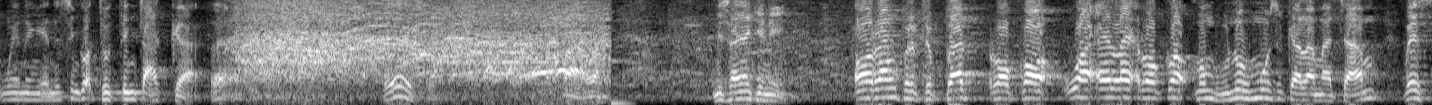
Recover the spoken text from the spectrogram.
Ngene ngene. Sing kok duting cagak. Eh. Misalnya gini, orang berdebat rokok, wah elek rokok membunuhmu segala macam, wes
